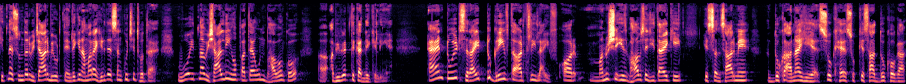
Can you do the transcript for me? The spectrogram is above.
कितने सुंदर विचार भी उठते हैं, लेकिन हमारा हृदय संकुचित होता है। वो इतना विशाल नहीं हो पाता है उन भावों को अभिव्यक्त करने के लिए। And to its right to grieve the earthly life और मनुष्य इस भाव से जीता है कि इस संसार में दुख आना ही है, सुख है, सुख के साथ दुख होगा।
